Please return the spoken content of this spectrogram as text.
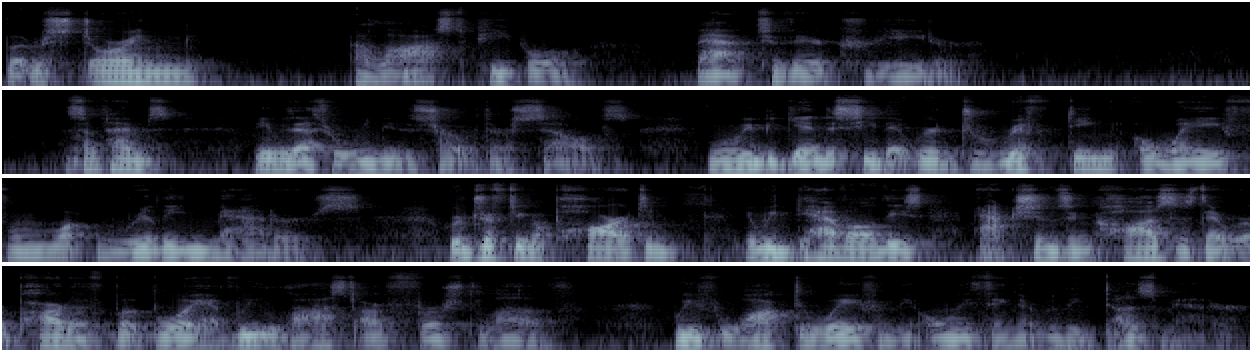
But restoring a lost people back to their Creator. Sometimes maybe that's where we need to start with ourselves. When we begin to see that we're drifting away from what really matters. We're drifting apart and, and we have all these actions and causes that we're a part of, but boy, have we lost our first love we've walked away from the only thing that really does matter.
